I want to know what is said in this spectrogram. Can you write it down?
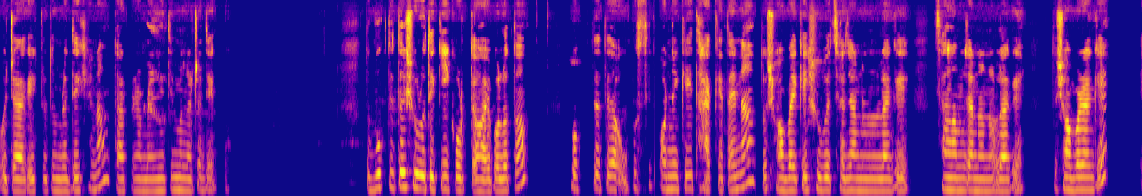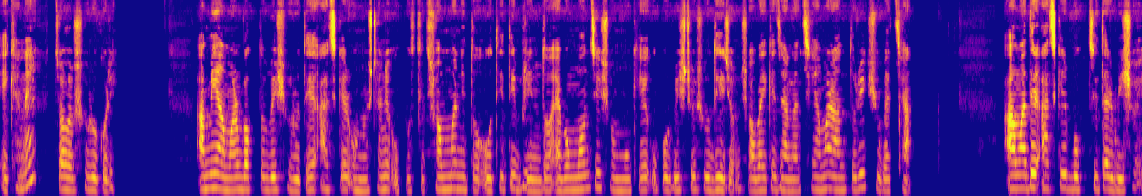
ওইটা আগে একটু তোমরা দেখে নাও, তারপরে আমরা নীতিমালাটা দেখব। তো বক্তৃতার শুরুতে কি করতে হয় বলো তো বক্তৃতাতে উপস্থিত অনেকেই থাকে, তাই না? তো সবাইকে শুভেচ্ছা জানানো লাগে, সালাম জানানো লাগে। তো সবার আগে এখানে চলো শুরু করি। আমি আমার বক্তব্যের শুরুতে আজকের অনুষ্ঠানে উপস্থিত সম্মানিত অতিথিবৃন্দ এবং মঞ্চের সম্মুখে উপবিষ্ট সুধীজন, সবাইকে জানাচ্ছি আমার আন্তরিক শুভেচ্ছা। আমাদের আজকের বক্তৃতার বিষয়,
